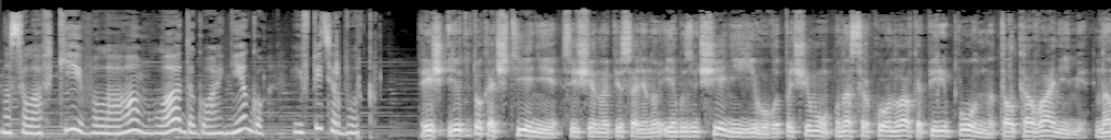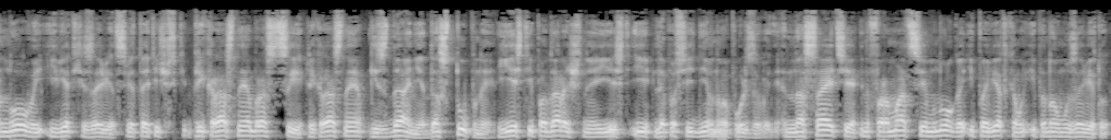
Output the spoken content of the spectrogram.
на Соловки, Валаам, Ладогу, Онегу и в Петербург – Речь идет не только о чтении Священного Писания, но и об изучении его. Вот почему у нас церковная лавка переполнена толкованиями на Новый и Ветхий Завет, святоотеческим. Прекрасные образцы, прекрасные издания, доступны. Есть и подарочные, есть и для повседневного пользования. На сайте информации много и по Ветхому, и по Новому Завету.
